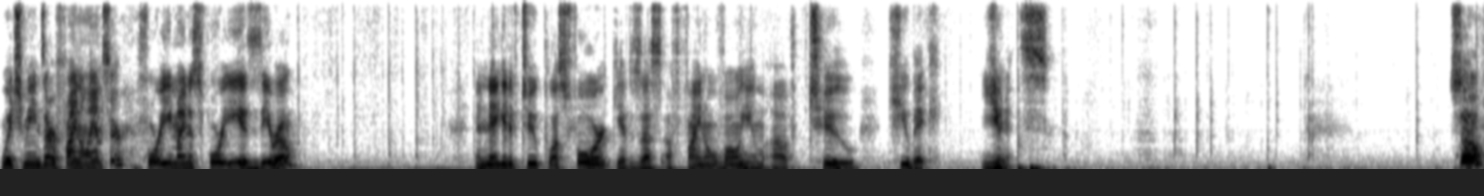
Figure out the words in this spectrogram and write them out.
which means our final answer, 4e minus 4e is 0. And negative 2 plus 4 gives us a final volume of 2 cubic units. So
